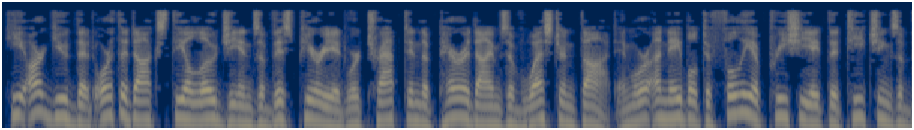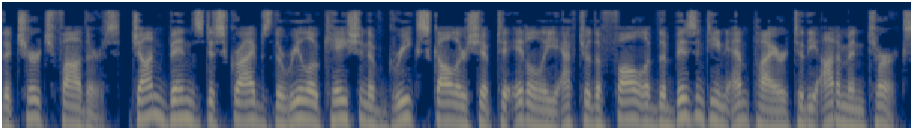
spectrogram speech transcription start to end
He argued that Orthodox theologians of this period were trapped in the paradigms of Western thought and were unable to fully appreciate the teachings of the Church Fathers. John Binns describes the relocation of Greek scholarship to Italy after the fall of the Byzantine Empire to the Ottoman Turks.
